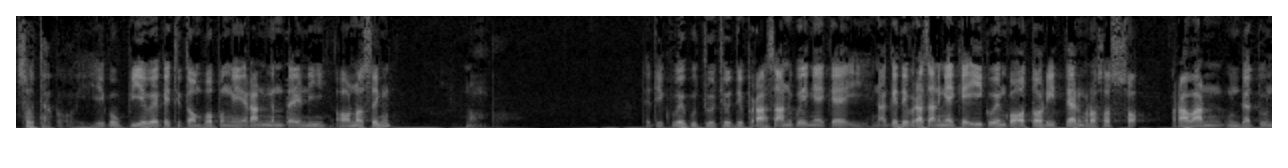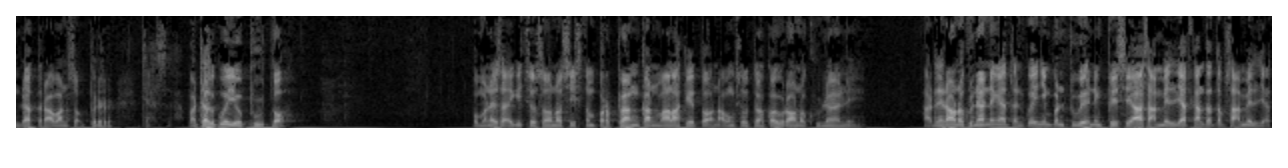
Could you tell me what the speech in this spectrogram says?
sedekah. Iku piye wae ditampa pangeran ngenteni ana sing nampa. Jadi kue kudu aja di perasaan kue ngekei. Nak di perasaan ngekei kue kok otoriter ngerasa sok rawan undat-undat, rawan sok berjasa. Padahal kue ya butuh. Pemane saiki josono sistem perbankan malah ketok nak wong sedekah ora ana gunane. Artinya ora ana gunane ngeten, kowe nyimpen dhuwit ning BCA sak miliar kan tetep sak miliar.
